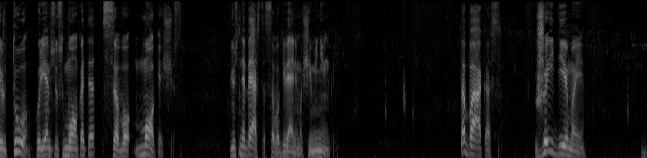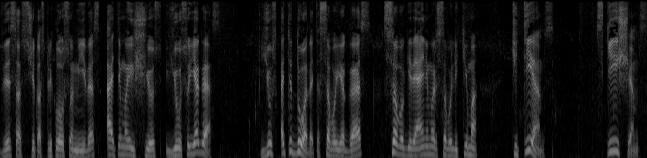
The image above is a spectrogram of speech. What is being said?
Ir tų, kuriems jūs mokate savo mokesčius. Jūs nebesate savo gyvenimo šeimininkai. Tabakas, žaidimai, visos šitos priklausomybės atima iš jūs jūsų jėgas. Jūs atiduodate savo jėgas, savo gyvenimą ir savo likimą kitiems skyšiams,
